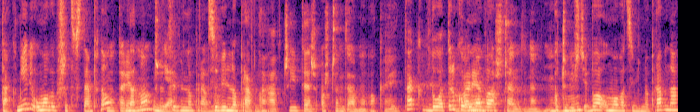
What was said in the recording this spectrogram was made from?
tak, mieli umowę przedwstępną. Notarialną czy nie, cywilnoprawną? Cywilnoprawną. Aha, czyli też oszczędzamy, okej. Tak, była tylko Wariant umowa. oszczędny. Mhm. Oczywiście, była umowa cywilnoprawna.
